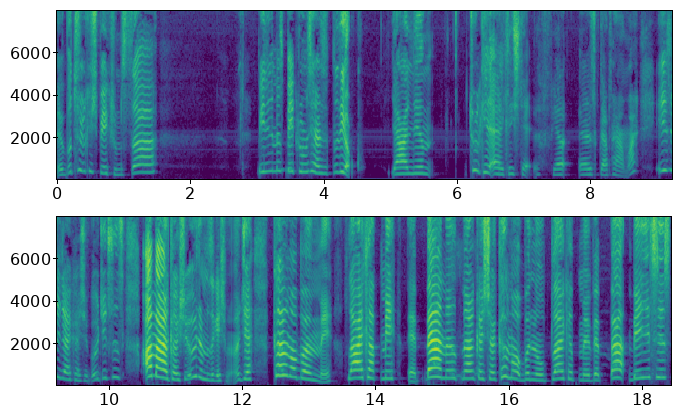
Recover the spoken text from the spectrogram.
E, bu Turkish Backrooms'ta bildiğimiz Backrooms yaratıkları yok. Yani Türkiye'de erkek işte ya- yaratıklar falan var. İzleyince arkadaşlar göreceksiniz. Ama arkadaşlar videomuza geçmeden önce kanalıma abone olmayı, like atmayı ve beğenmeyi unutmayın arkadaşlar. Kanalıma abone olup like atmayı ve ben, beğenirsiniz.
